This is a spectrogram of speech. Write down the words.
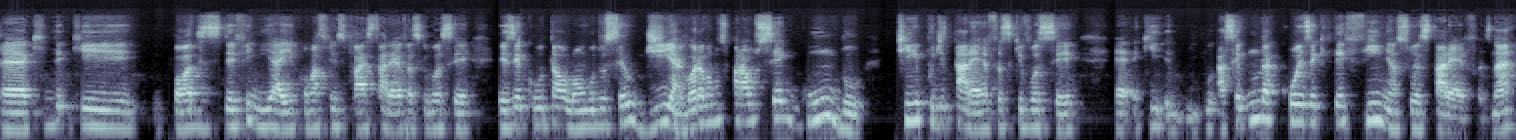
é, que, que pode se definir aí como as principais tarefas que você executa ao longo do seu dia. Agora vamos para o segundo tipo de tarefas que você é, que a segunda coisa que define as suas tarefas, né?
